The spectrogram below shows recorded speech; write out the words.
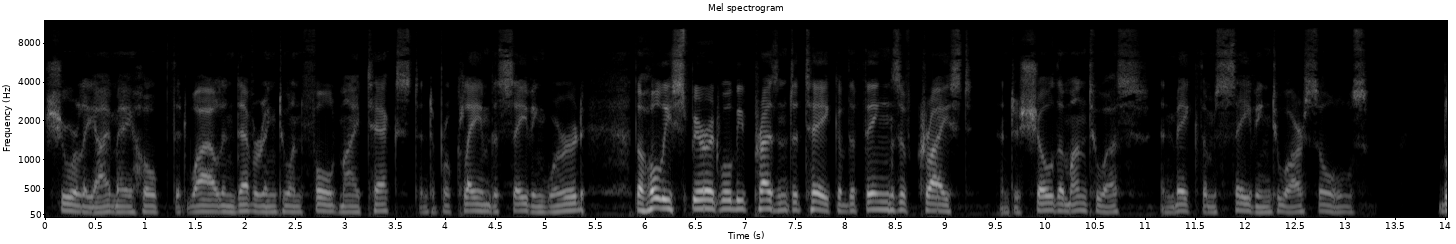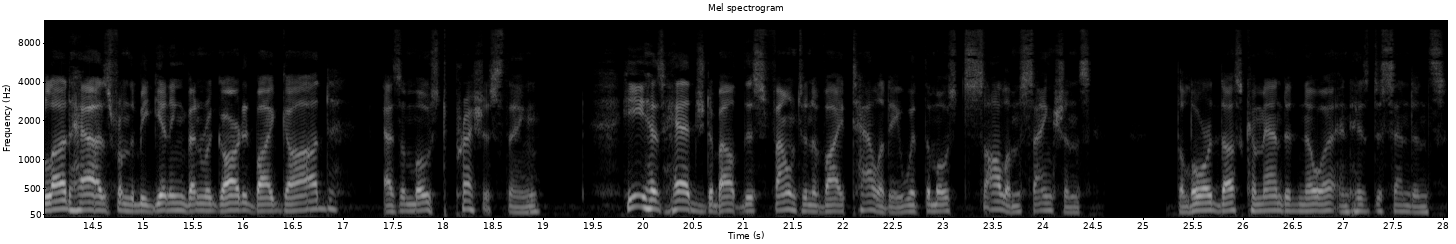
Surely I may hope that while endeavoring to unfold my text and to proclaim the saving word, the Holy Spirit will be present to take of the things of Christ and to show them unto us and make them saving to our souls. Blood has from the beginning been regarded by God as a most precious thing. He has hedged about this fountain of vitality with the most solemn sanctions. The Lord thus commanded Noah and his descendants.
